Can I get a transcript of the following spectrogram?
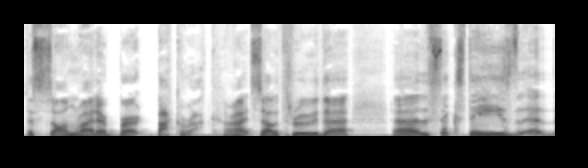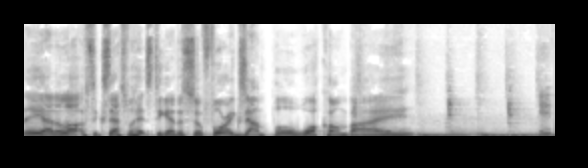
the songwriter Burt Bacharach. All right. So, through the uh, the 60s, uh, they had a lot of successful hits together. So, for example, Walk On By. If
